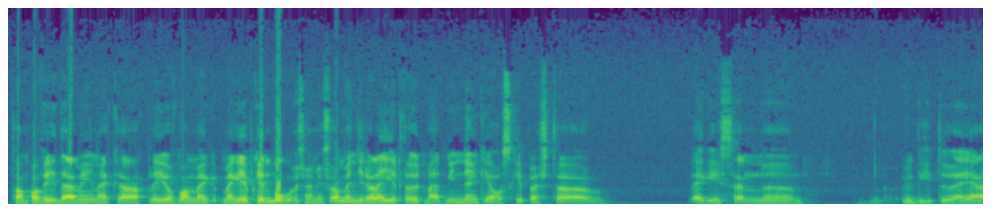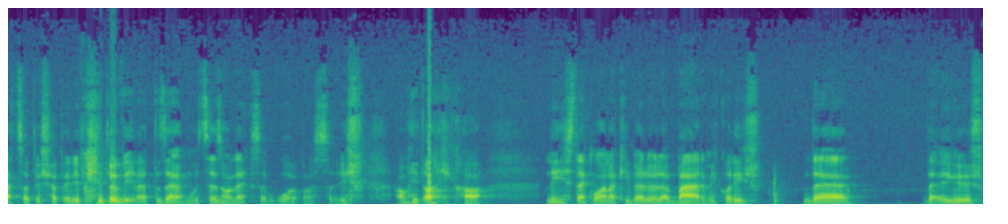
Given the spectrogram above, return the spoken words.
Tampa védelmének a playoffban, meg, meg egyébként Bogosan is, amennyire leírta őt már mindenki, ahhoz képest uh, egészen uh, üdítően játszott, és hát egyébként többé lett az elmúlt szezon legszebb gólpassza is, amit alig ha néztek volna ki belőle bármikor is, de, de végül is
